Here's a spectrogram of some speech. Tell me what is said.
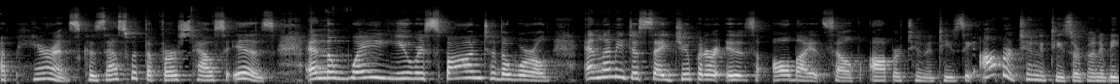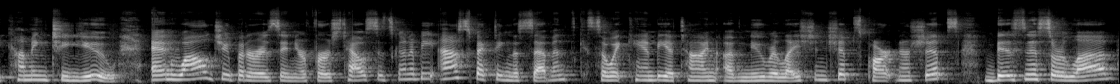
appearance because that's what the first house is. And the way you respond to the world. And let me just say, Jupiter is all by itself opportunities. The opportunities are going to be coming to you. And while Jupiter is in your first house, it's going to be aspecting the seventh. So it can be a time of new relationships, partnerships, business, or love.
